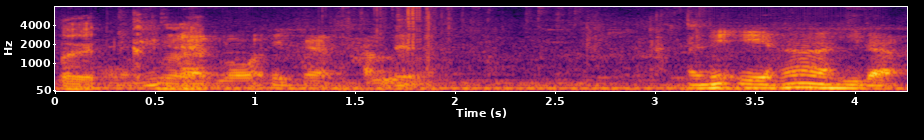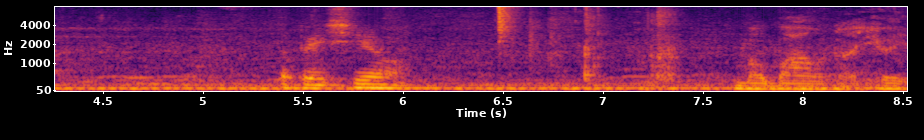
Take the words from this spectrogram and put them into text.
เปิดอันคนี้แปรับดร้อยแปดพันเลย อันนี้ A5 ฮีดะสเปเชียล เบาๆหน่อยเฮ้ย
